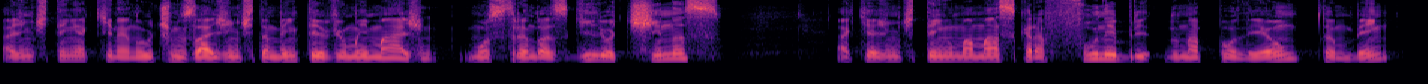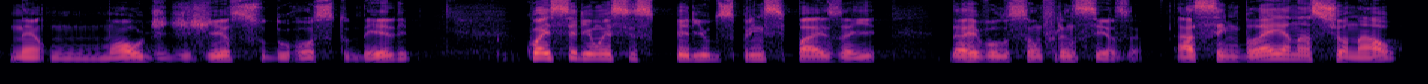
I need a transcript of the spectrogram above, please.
A gente tem aqui, né, no último slide, a gente também teve uma imagem mostrando as guilhotinas. Aqui a gente tem uma máscara fúnebre do Napoleão também, né, um molde de gesso do rosto dele. Quais seriam esses períodos principais aí da Revolução Francesa? A Assembleia Nacional,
